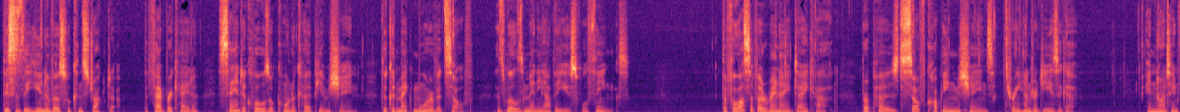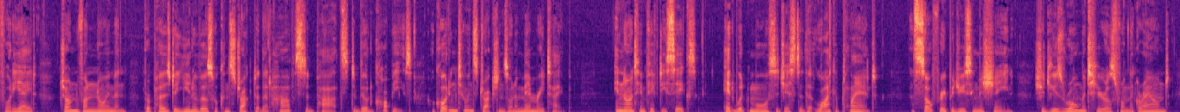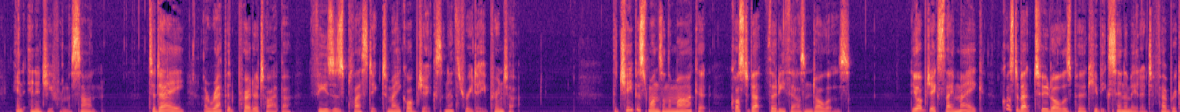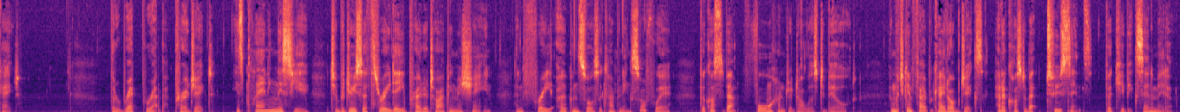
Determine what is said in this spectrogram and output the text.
This is the universal constructor, the fabricator, Santa Claus, or cornucopia machine that could make more of itself, as well as many other useful things. The philosopher Rene Descartes proposed self copying machines 300 years ago. In 1948, John von Neumann proposed a universal constructor that harvested parts to build copies according to instructions on a memory tape. In 1956, Edward Moore suggested that, like a plant, a self reproducing machine should use raw materials from the ground and energy from the sun. Today, a rapid prototyper fuses plastic to make objects in a 3D printer. The cheapest ones on the market cost about $30,000. The objects they make cost about $2 per cubic centimetre to fabricate. The RepRap project is planning this year to produce a 3D prototyping machine and free open source accompanying software that costs about $400 to build, and which can fabricate objects at a cost of about 2 cents per cubic centimetre.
